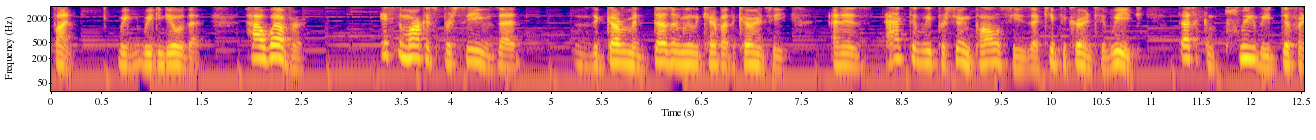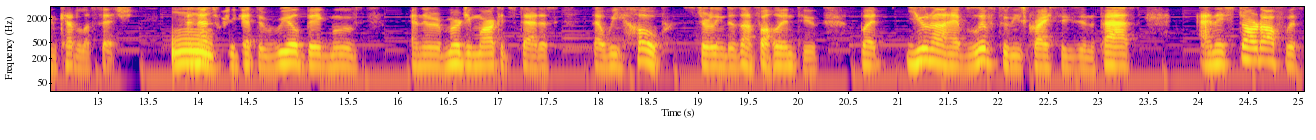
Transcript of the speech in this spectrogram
Fine. We, we can deal with that. However, if the markets perceive that the government doesn't really care about the currency and is actively pursuing policies that keep the currency weak, that's a completely different kettle of fish. Mm. And that's where you get the real big moves and the emerging market status that we hope sterling does not fall into. But you and I have lived through these crises in the past, and they start off with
